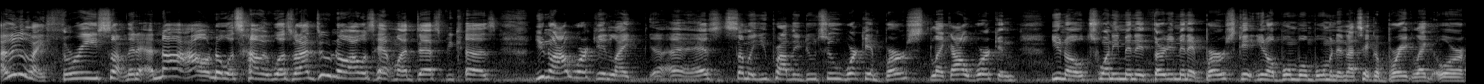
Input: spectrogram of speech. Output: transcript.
I think it was like three something. No, I don't know what time it was, but I do know I was at my desk because, you know, I work in like, uh, as some of you probably do too, work in bursts. Like I'll work in, you know, 20 minute, 30 minute bursts, get, you know, boom, boom, boom, and then I take a break. Like, or,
